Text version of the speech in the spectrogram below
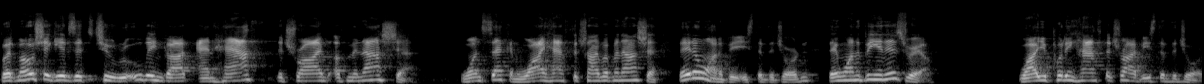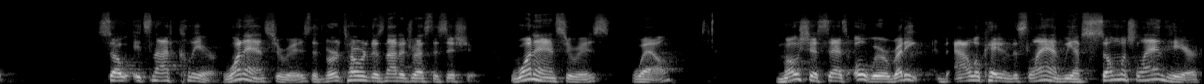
but Moshe gives it to Reuven, Gad, and half the tribe of Manasseh. One second, why half the tribe of Manasseh? They don't want to be east of the Jordan. They want to be in Israel. Why are you putting half the tribe east of the Jordan? So it's not clear. One answer is that Torah does not address this issue. One answer is, well, Moshe says, oh, we're already allocating this land. We have so much land here.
